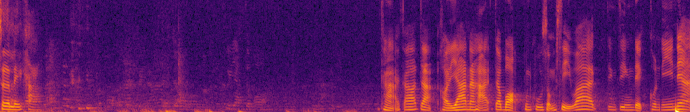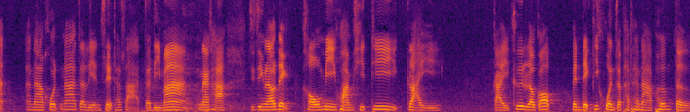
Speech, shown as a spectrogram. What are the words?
เชิญเลยค่ะ ค่ะก็จะขออนุญาตนะคะ จะบอกคุณครูสมศรีว่าจริง ๆ เด็กคนนี้เนี่ยอนาคตน่าจะเรียนเศรษฐศาสตร์จะดีมากนะคะ จริง ๆ แล้วเด็กเขามีความคิดที่ไกลไกลขึ้น แล้วก็เป็นเด็กที่ควรจะพัฒนาเพิ่มเติม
